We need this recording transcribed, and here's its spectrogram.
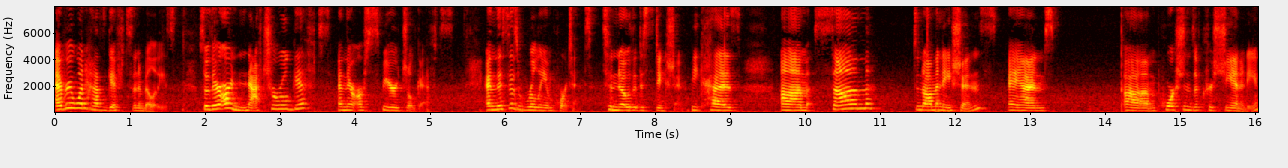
everyone has gifts and abilities. So, there are natural gifts and there are spiritual gifts. And this is really important to know the distinction because um, some denominations and um, portions of Christianity,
